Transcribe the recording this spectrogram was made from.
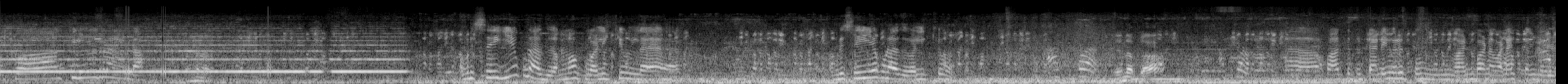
அப்பா கிள்றேன்டா. அப்படி செய்யக்கூடாது. அம்மாவுக்கு வலிக்கும்ல. அப்படி செய்யக்கூடாது வலிக்கும். என்னப்பா? பார்த்துட்டு அனைவருக்கும் அன்பான வணக்கங்கள்.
